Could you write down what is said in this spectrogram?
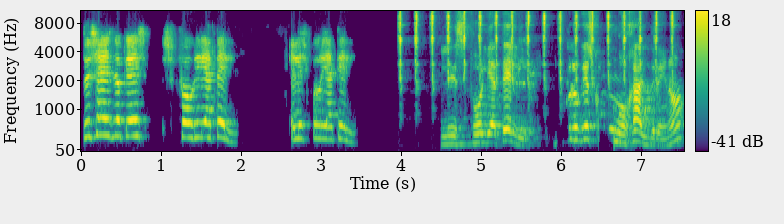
¿Tú sabes lo que es sfogliatelli? El sfogliatelli. El sfogliatelli. Yo creo que es como un hojaldre, ¿no?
